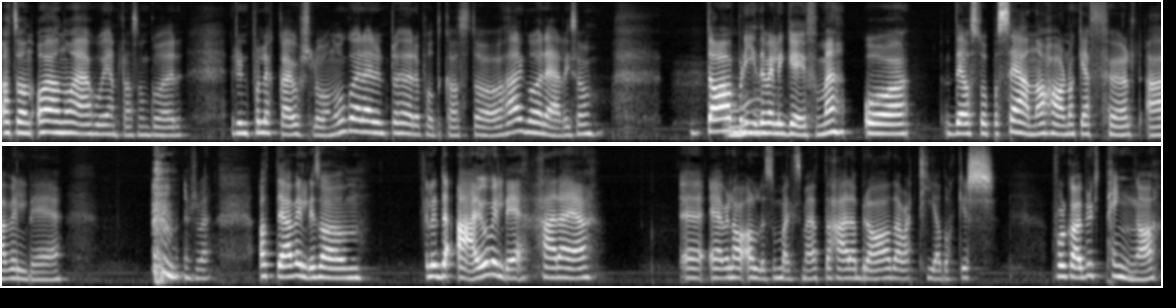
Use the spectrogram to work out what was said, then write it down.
At sånn Å ja, nå er jeg hun jenta som går rundt på Løkka i Oslo, og nå går jeg rundt og hører podkast, og her går jeg, liksom. Da blir det veldig gøy for meg. Og det å stå på scenen har nok jeg følt er veldig Unnskyld meg. At det er veldig sånn Eller det er jo veldig Her er jeg. Eh, Jeg vil ha alles oppmerksomhet. Det her er bra. Det har vært tida deres. Folk har jo brukt penger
